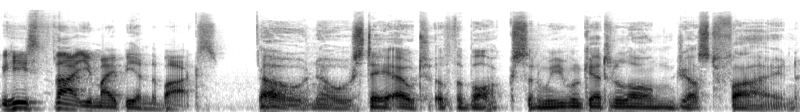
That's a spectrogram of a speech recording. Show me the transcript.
he's thought you might be in the box. Oh, no, stay out of the box, and we will get along just fine.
